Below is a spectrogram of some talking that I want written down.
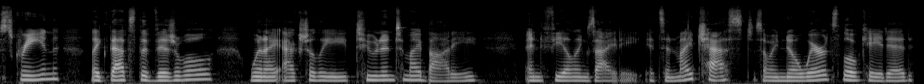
screen. Like that's the visual when I actually tune into my body and feel anxiety. It's in my chest, so I know where it's located.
